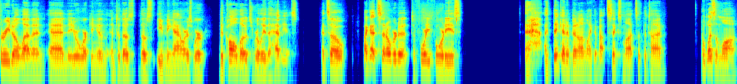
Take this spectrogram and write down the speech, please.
three to eleven, and you're working in, into those those evening hours where the call load's really the heaviest. And so I got sent over to to forty forties. I think it had been on like about six months at the time. It wasn't long,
